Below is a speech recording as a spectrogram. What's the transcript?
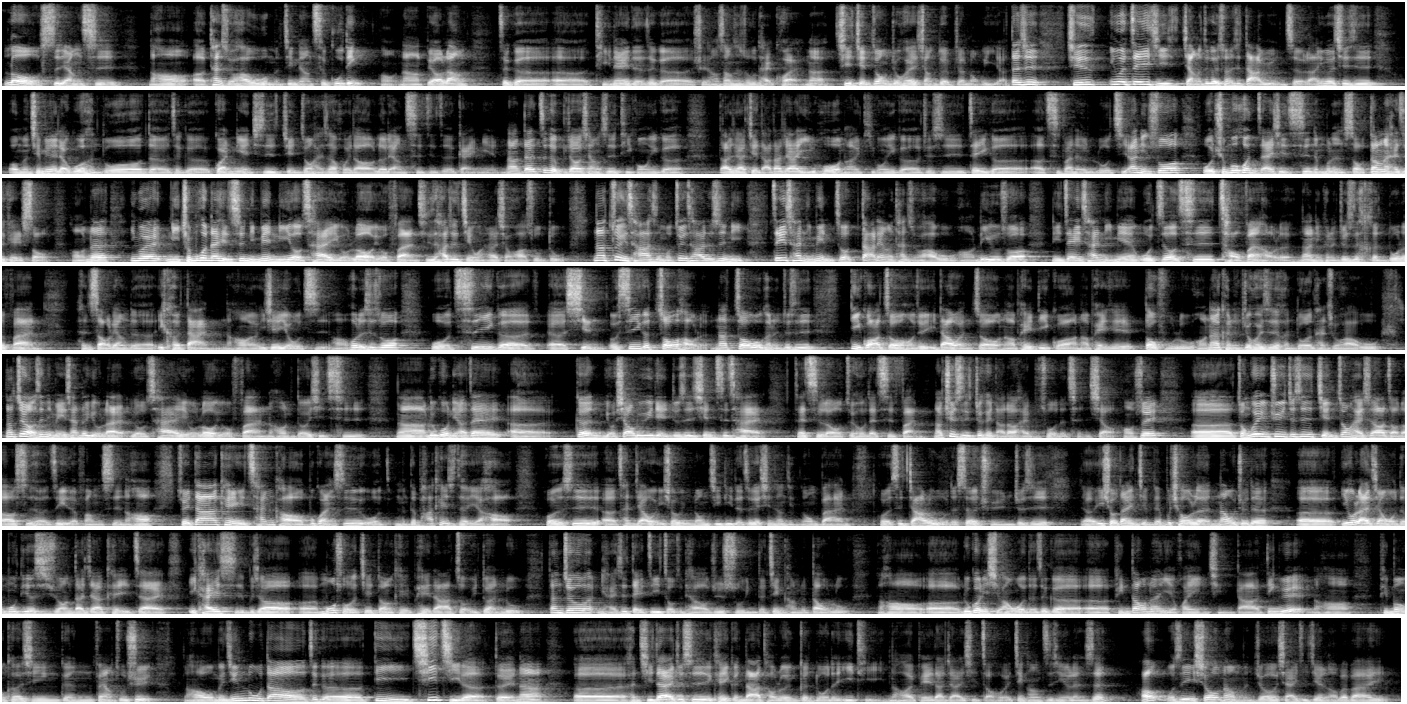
肉适量吃，然后呃碳水化合物我们尽量吃固定哦，那不要让这个呃体内的这个血糖上升速度太快，那其实减重就会相对比较容易啊。但是其实因为这一集讲的这个算是大原则啦，因为其实。我们前面也聊过很多的这个观念，其实减重还是要回到热量赤字这个概念。那但这个比较像是提供一个大家解答大家疑惑，然后提供一个就是这个呃吃饭的逻辑。按、啊、你说我全部混在一起吃能不能瘦？当然还是可以瘦。哦，那因为你全部混在一起吃，里面你有菜有肉有饭，其实它就减缓它的消化速度。那最差是什么？最差就是你这一餐里面你做大量的碳水化合物哈，例如说你这一餐里面我只有吃炒饭好了，那你可能就是很多的饭。很少量的一颗蛋，然后一些油脂哈，或者是说我吃一个呃咸，我吃一个粥好了，那粥我可能就是地瓜粥哈，就一大碗粥，然后配地瓜，然后配一些豆腐乳哈，那可能就会是很多的碳水化合物。那最好是你每一餐都有赖有菜有肉有饭，然后你都一起吃。那如果你要再呃更有效率一点，就是先吃菜。再吃肉，最后再吃饭，然后确实就可以达到还不错的成效。哦，所以呃，总归一句就是减重还是要找到适合自己的方式。然后，所以大家可以参考，不管是我我们的 Podcast 也好，或者是呃参加我一休运动基地的这个线上减重班，或者是加入我的社群，就是呃一休带你减肥不求人。那我觉得呃，以我来讲，我的目的就是希望大家可以在一开始比较呃摸索的阶段，可以陪大家走一段路，但最后你还是得自己走这条就是属于你的健康的道路。然后呃，如果你喜欢我的这个呃频道呢，也欢迎请大家订阅，然后评分五颗星跟分享出去。然后我们已经录到这个第七集了，对，那呃很期待就是可以跟大家讨论更多的议题，然后陪大家一起找回健康自信的人生。好，我是一休，那我们就下一集见了，拜拜。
